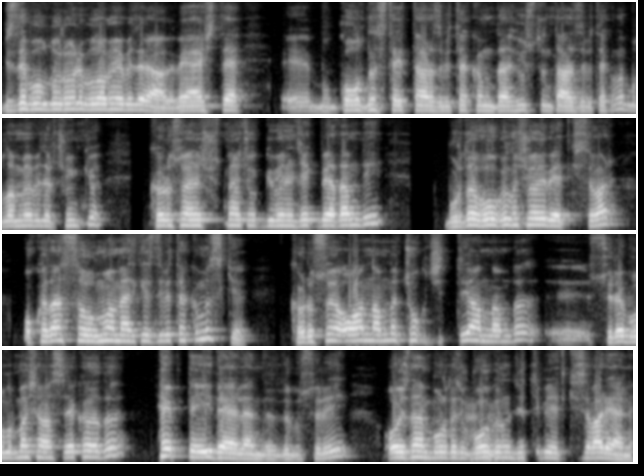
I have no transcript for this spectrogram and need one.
bizde bulduğu rolü bulamayabilir abi. Veya işte e, bu Golden State tarzı bir takımda, Houston tarzı bir takımda bulamayabilir. Çünkü Caruso hani şutuna çok güvenilecek bir adam değil. Burada Vogel'ın şöyle bir etkisi var. O kadar savunma merkezli bir takımız ki Caruso'ya o anlamda çok ciddi anlamda e, süre bulma şansı yakaladı. Hep de iyi değerlendirdi bu süreyi. O yüzden burada. Vogel'ın ciddi bir etkisi var yani.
